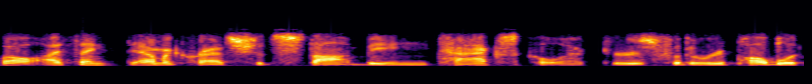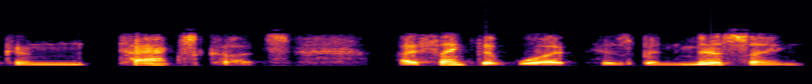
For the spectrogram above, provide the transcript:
well, I think Democrats should stop being tax collectors for the Republican tax cuts. I think that what has been missing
